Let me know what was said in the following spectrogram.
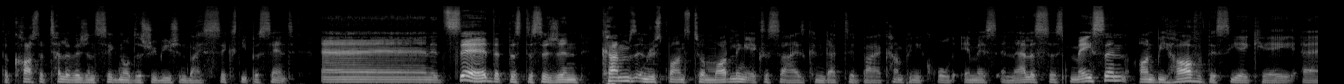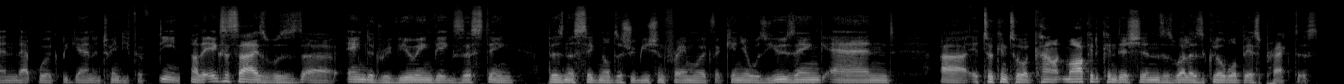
the cost of television signal distribution by 60%. And it said that this decision comes in response to a modeling exercise conducted by a company called MS Analysys Mason on behalf of the CAK, and that work began in 2015. Now, the exercise was uh, aimed at reviewing the existing business signal distribution framework that Kenya was using and uh, it took into account market conditions as well as global best practice.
